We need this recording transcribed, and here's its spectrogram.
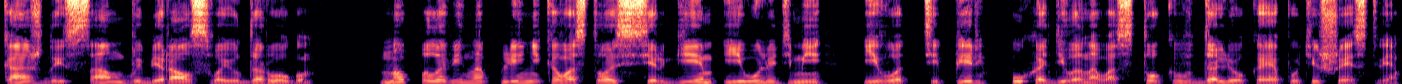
каждый сам выбирал свою дорогу. Но половина пленников осталась с Сергеем и его людьми, и вот теперь уходила на восток в далекое путешествие.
